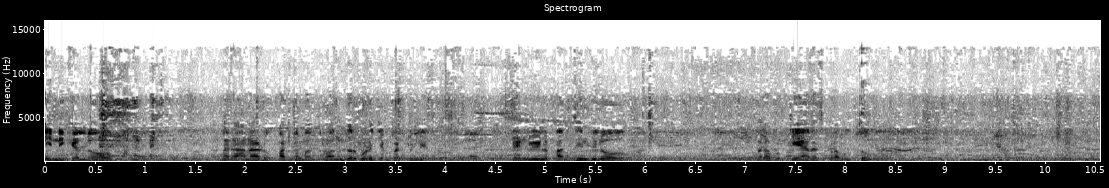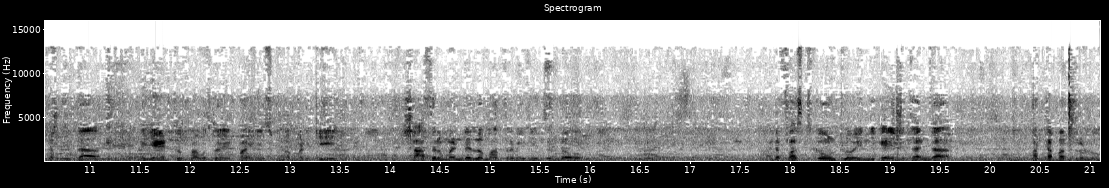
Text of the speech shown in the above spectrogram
ఎన్నికల్లో మరి ఆనాడు పట్టభద్రులు అందరూ కూడా చెప్పట్టులేదు రెండు వేల పద్దెనిమిదిలో మరి టీఆర్ఎస్ ప్రభుత్వం పెద్ద మెజారిటీతో ప్రభుత్వం ఏర్పాటు చేసుకున్నప్పటికీ శాసన మండలిలో మాత్రం ఏదైతుందో అంటే ఫస్ట్ కౌంట్లో ఎన్నికయ్యే విధంగా పట్టభద్రులు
